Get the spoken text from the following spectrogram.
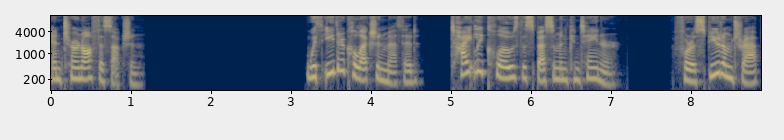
and turn off the suction. With either collection method, tightly close the specimen container. For a sputum trap,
